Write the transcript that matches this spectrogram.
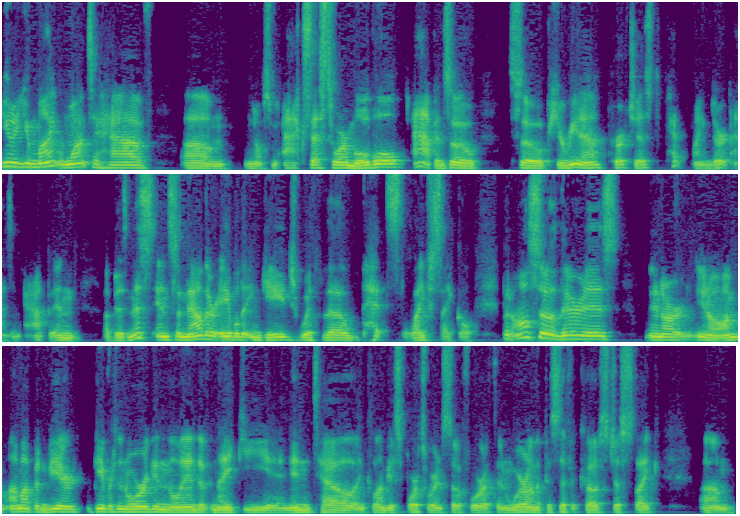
you know, you might want to have um, you know some access to our mobile app. And so so Purina purchased Petfinder as an app, and a business. And so now they're able to engage with the pet's life cycle. But also there is in our, you know, I'm, I'm up in Beaver, Beaverton, Oregon, the land of Nike and Intel and Columbia Sportswear and so forth. And we're on the Pacific coast, just like, um,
